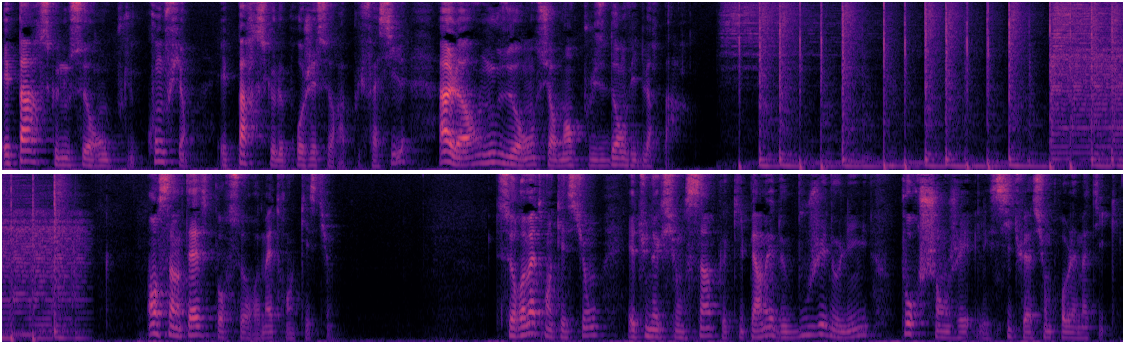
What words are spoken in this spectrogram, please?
et parce que nous serons plus confiants et parce que le projet sera plus facile, alors nous aurons sûrement plus d'envie de leur part. En synthèse pour se remettre en question. Se remettre en question est une action simple qui permet de bouger nos lignes pour changer les situations problématiques.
